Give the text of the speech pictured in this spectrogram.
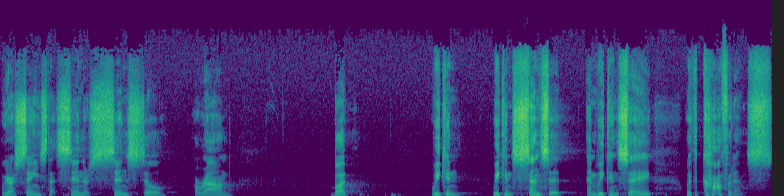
we are saints that sin. There's sin still around. But we can, we can sense it and we can say with confidence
